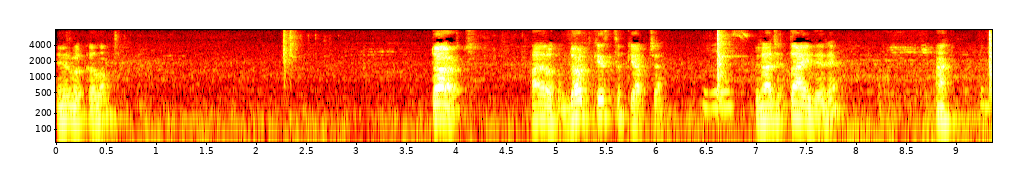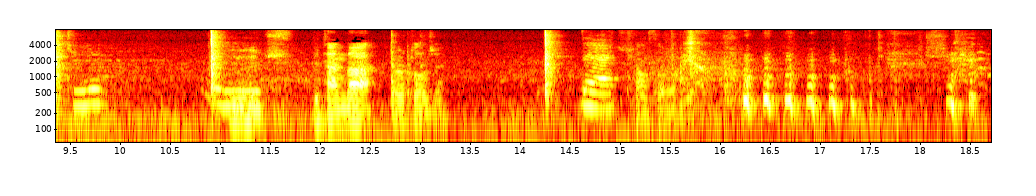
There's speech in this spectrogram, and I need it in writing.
Çevir bakalım. Dört. Hadi bakalım dört kez tık yapacaksın. Bir, Birazcık daha ileri. Heh. iki, Üç. Bir tane daha. Dört olacak. dört. Şansa bak.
